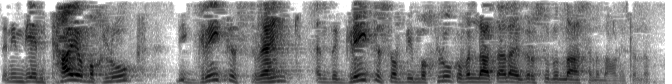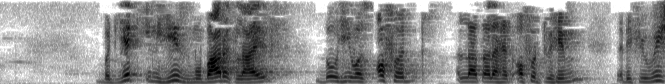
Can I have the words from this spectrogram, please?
Then in the entire Makhluk, the greatest rank and the greatest of the makhluk of Allah Ta'ala is Rasulullah Sallallahu Alaihi Wasallam. But yet in his Mubarak life, though he was offered, Allah Ta'ala had offered to him, that if you wish,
